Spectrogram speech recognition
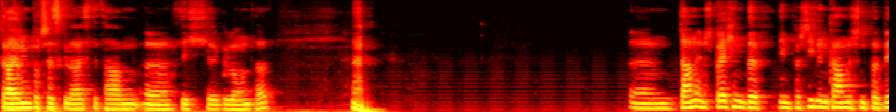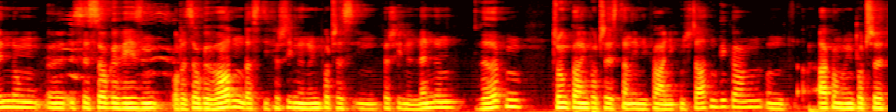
drei Rinpoches geleistet haben, äh, sich äh, gelohnt hat. Dann entsprechend den verschiedenen karmischen Verbindungen äh, ist es so gewesen oder so geworden, dass die verschiedenen Rinpoches in verschiedenen Ländern wirken. Trungpa Rinpoche ist dann in die Vereinigten Staaten gegangen und Akong Rinpoche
